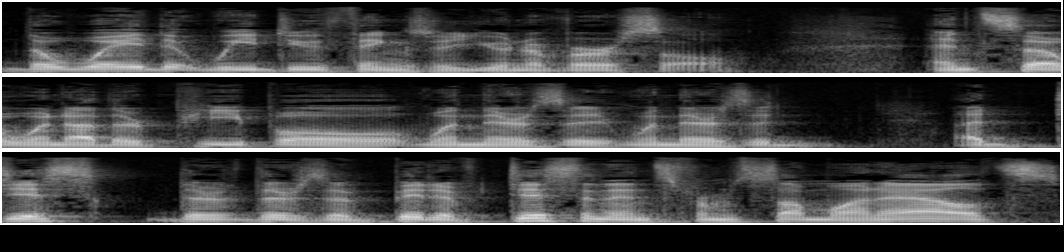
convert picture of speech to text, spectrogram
the way that we do things are universal, and so when other people, when there's a when there's a a dis there, there's a bit of dissonance from someone else,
